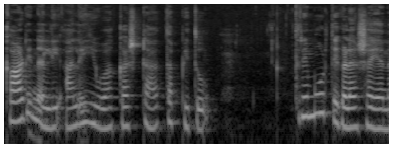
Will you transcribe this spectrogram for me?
ಕಾಡಿನಲ್ಲಿ ಅಲೆಯುವ ಕಷ್ಟ ತಪ್ಪಿತು. ತ್ರಿಮೂರ್ತಿಗಳ ಶಯನ.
